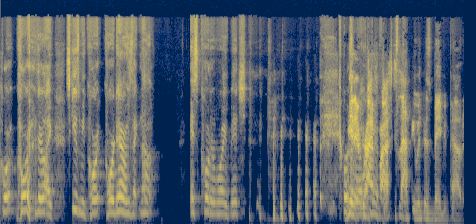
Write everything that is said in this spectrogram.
Cor- Cor- they're like, excuse me, Cor- Cordero. He's like, no, it's corduroy, bitch. Get it Corduroy right before I slap you with this baby powder.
